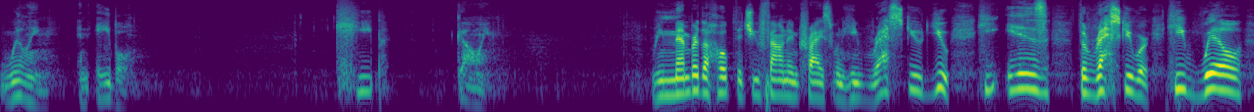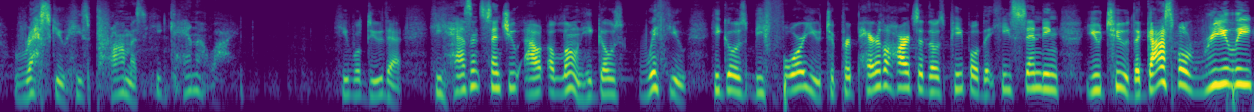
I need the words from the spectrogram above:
willing and able. Keep going. Remember the hope that you found in Christ when He rescued you. He is the rescuer. He will rescue. He's promised. He cannot lie. He will do that. He hasn't sent you out alone. He goes with you. He goes before you to prepare the hearts of those people that He's sending you to. The gospel really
